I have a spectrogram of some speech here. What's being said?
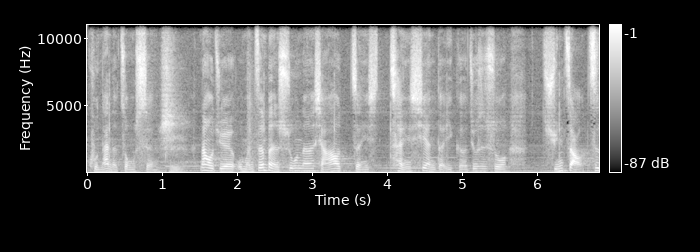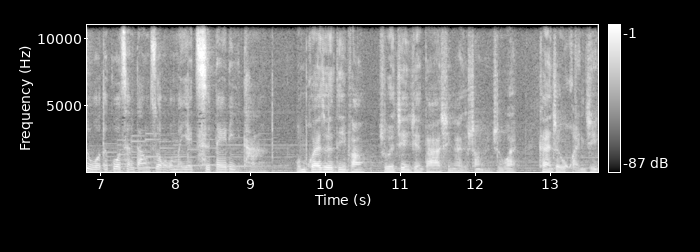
苦难的众生。是。那我觉得我们整本书呢，想要整呈现的一个，就是说寻找自我的过程当中，我们也慈悲利他。我们回来这个地方，除了见一见大家心爱的上人之外，看看这个环境，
